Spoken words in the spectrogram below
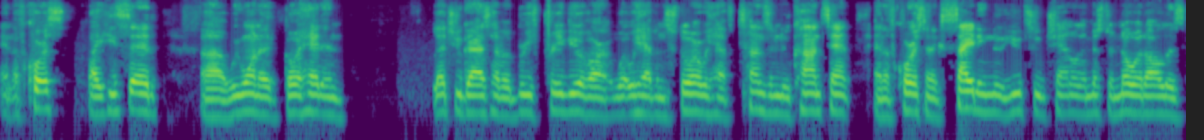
and of course, like he said, uh, we want to go ahead and let you guys have a brief preview of our what we have in store. We have tons of new content, and of course, an exciting new YouTube channel that Mr. Know It All is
